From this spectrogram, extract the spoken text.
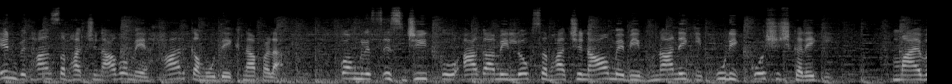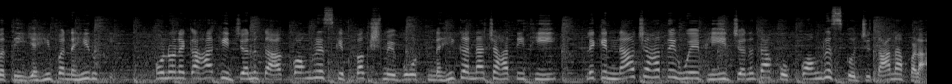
इन विधानसभा चुनावों में हार का मुँह देखना पड़ा। कांग्रेस इस जीत को आगामी लोकसभा चुनाव में भी भुनाने की पूरी कोशिश करेगी। मायावती यहीं पर नहीं रुकी। उन्होंने कहा कि जनता कांग्रेस के पक्ष में वोट नहीं करना चाहती थी, लेकिन ना चाहते हुए भी जनता को कांग्रेस को जिताना पड़ा।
